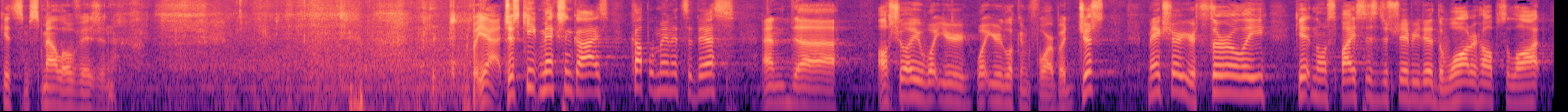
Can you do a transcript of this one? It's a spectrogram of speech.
get some smell-o-vision. But yeah, just keep mixing, guys. A couple minutes of this, and uh, I'll show you what you're what you're looking for. But just make sure you're thoroughly getting those spices distributed. The water helps a lot.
